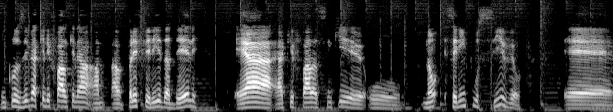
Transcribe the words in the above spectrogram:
Inclusive, aquele fala que ele- a, a preferida dele é a, a que fala assim que o, não, seria impossível é,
